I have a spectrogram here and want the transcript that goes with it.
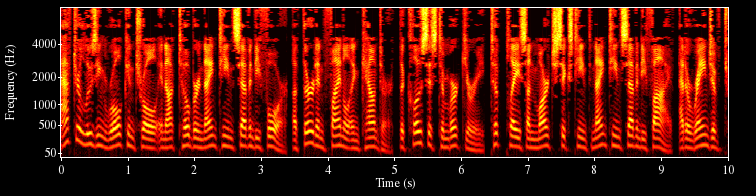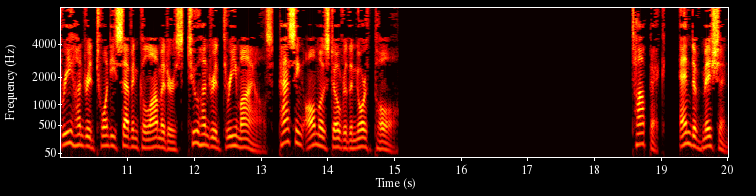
After losing roll control in October 1974, a third and final encounter, the closest to Mercury, took place on March 16, 1975, at a range of 327 kilometers (203 miles), passing almost over the North Pole. Topic: End of mission.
